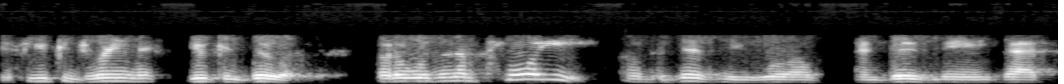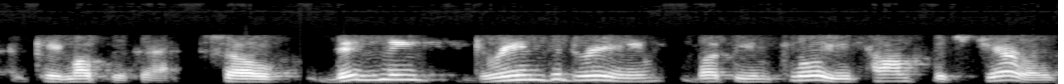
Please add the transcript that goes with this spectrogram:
If you can dream it, you can do it. But it was an employee of the Disney World and Disney that came up with that. So Disney dreamed the dream, but the employee, Tom Fitzgerald,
